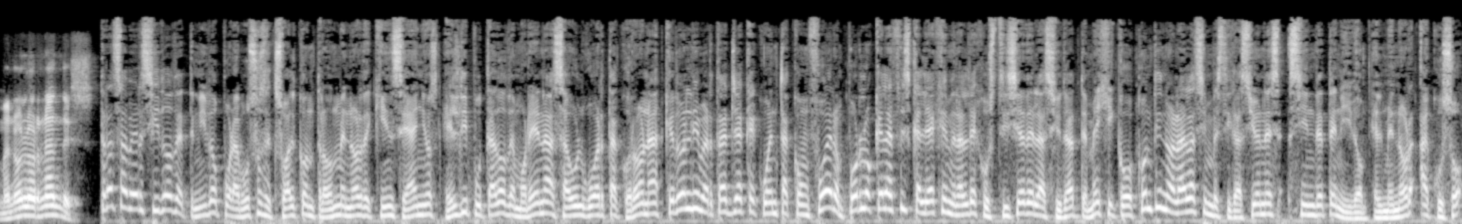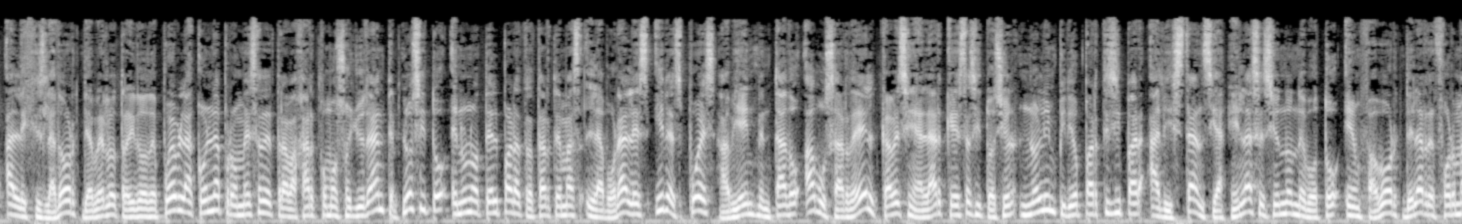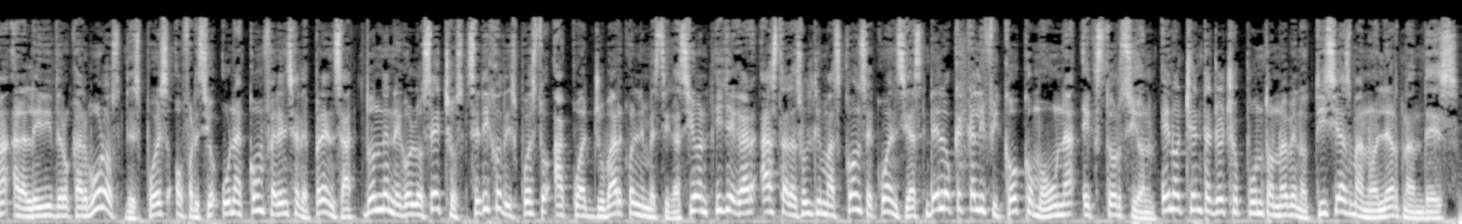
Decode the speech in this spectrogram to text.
Manolo Hernández. Tras haber sido detenido por abuso sexual contra un menor de 15 años, el diputado de Morena, Saúl Huerta Corona, quedó en libertad ya que cuenta con fuero, por lo que la Fiscalía General de Justicia de la Ciudad de México continuará las investigaciones sin detenido. El menor acusó al legislador de haberlo traído de Puebla con la promesa de trabajar como su ayudante. Lo citó en un hotel para tratar temas laborales y después había intentado abusar de él. Cabe señalar que esta situación no le impidió participar a distancia en la sesión donde votó en favor de la reforma a la ley de hidrocarburos. Después ofreció una conferencia de prensa donde negó los hechos. Se dijo dispuesto a coadyuvar con la investigación y llegar hasta las últimas consecuencias de lo que calificó como una extorsión. En 88.9 Noticias, Manuel Hernández.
